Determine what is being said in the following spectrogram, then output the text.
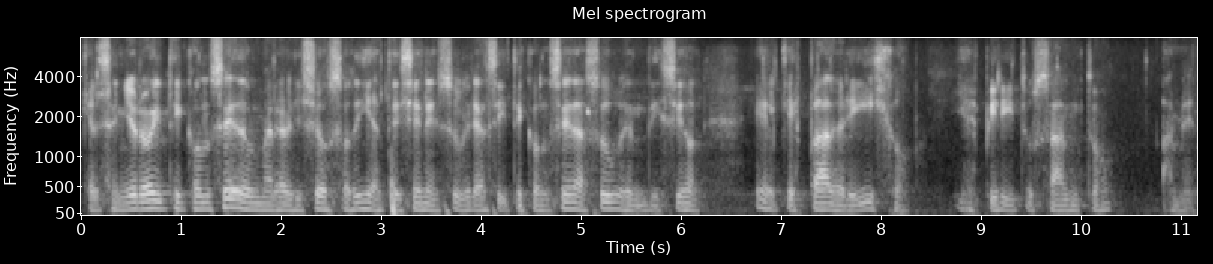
Que el Señor hoy te conceda un maravilloso día, te llene su gracia y te conceda su bendición, el que es Padre, Hijo y Espíritu Santo. Amén.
